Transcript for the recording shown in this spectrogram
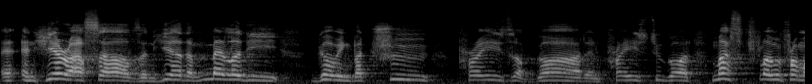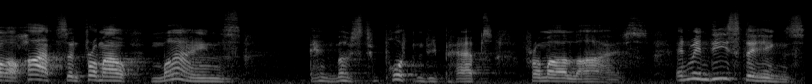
and, and hear ourselves and hear the melody going, but true praise of God and praise to God must flow from our hearts and from our minds, and most importantly, perhaps, from our lives. And when these things,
